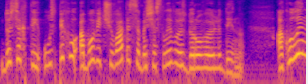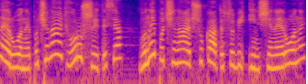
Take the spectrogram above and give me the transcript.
досягти успіху або відчувати себе щасливою, здоровою людиною. А коли нейрони починають ворушитися, вони починають шукати собі інші нейрони,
